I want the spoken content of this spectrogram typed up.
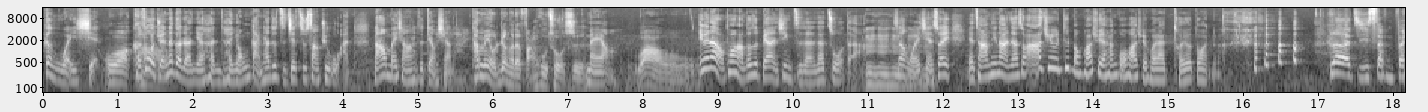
更危险哇！可是我觉得那个人也很很勇敢，他就直接就上去玩，然后没想到他就掉下来，他没有任何的防护措施，没有哇哦！因为那种通常都是表演性质的人在做的啊，嗯嗯，这很危险，所以也常常听到人家说啊，去日本滑雪、韩国滑雪回来腿又断了。乐极生悲。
